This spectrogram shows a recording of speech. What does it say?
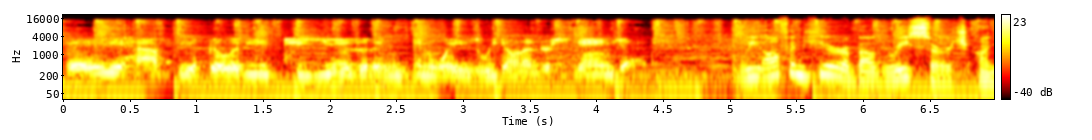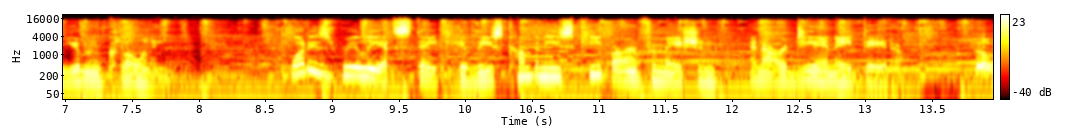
they have the ability to use it in, in ways we don't understand yet. We often hear about research on human cloning. What is really at stake if these companies keep our information and our DNA data? So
